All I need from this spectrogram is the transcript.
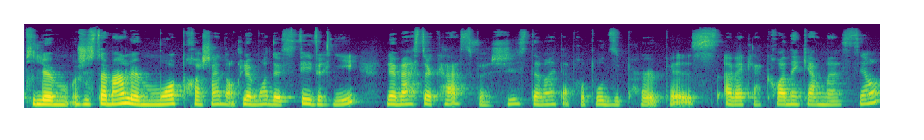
Puis, le, justement, le mois prochain, donc le mois de février, le masterclass va justement être à propos du purpose avec la croix d'incarnation.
